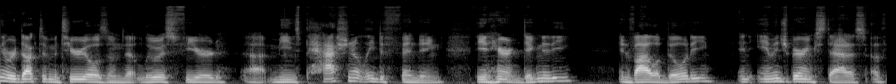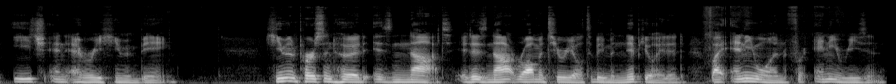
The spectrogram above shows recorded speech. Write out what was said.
the reductive materialism that Lewis feared uh, means passionately defending the inherent dignity, inviolability, and image bearing status of each and every human being. Human personhood is not, it is not raw material to be manipulated by anyone for any reason.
